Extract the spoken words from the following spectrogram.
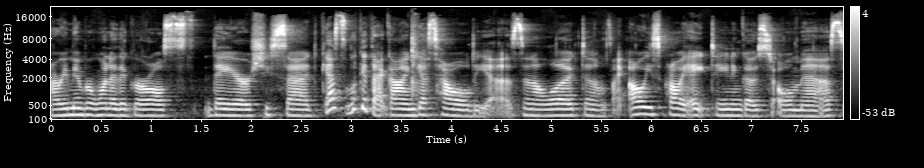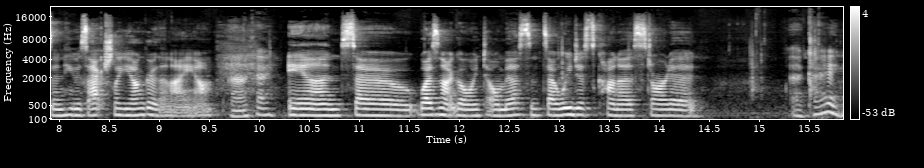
I remember one of the girls there. She said, "Guess, look at that guy, and guess how old he is." And I looked, and I was like, "Oh, he's probably 18 and goes to Ole Miss." And he was actually younger than I am. Okay. and so was not going to Ole Miss, and so we just kind of started Okay.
